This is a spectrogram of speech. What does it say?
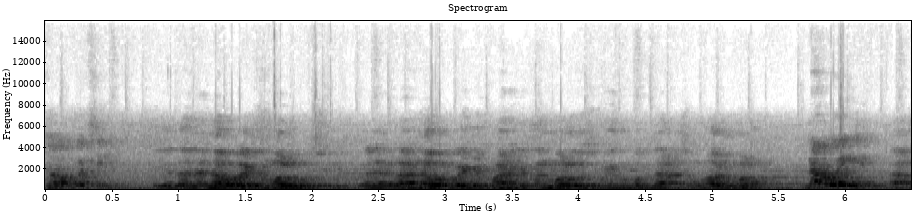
હા પછી એ તને નવ વાગે મળવું છે ઓલા નવ વાગે ફોન કે તને મળવું છું મેં બગદાણા શું ભાવ મળો? નવ વાગે હા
